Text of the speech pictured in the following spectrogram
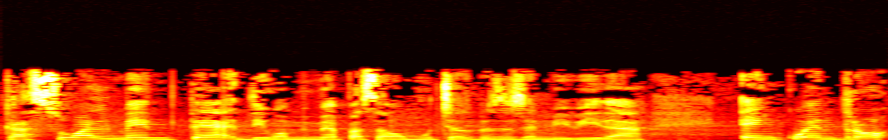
casualmente, digo, a mí me ha pasado muchas veces en mi vida, encuentro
